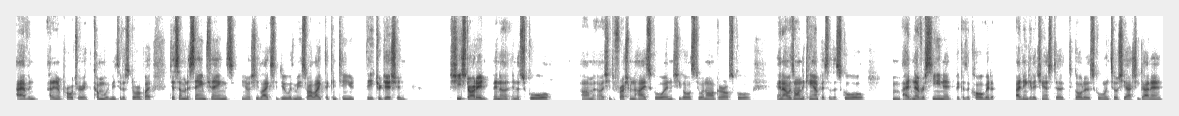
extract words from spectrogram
I haven't I didn't approach her come with me to the store, but just some of the same things, you know, she likes to do with me. So I like to continue the tradition. She started in a in a school. Um, uh, she's a freshman in high school, and she goes to an all girls school. And I was on the campus of the school. Um, I had never seen it because of COVID. I didn't get a chance to to go to the school until she actually got in.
